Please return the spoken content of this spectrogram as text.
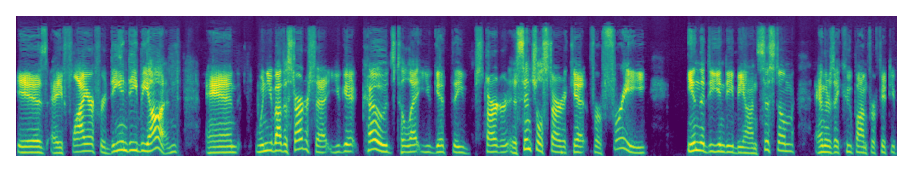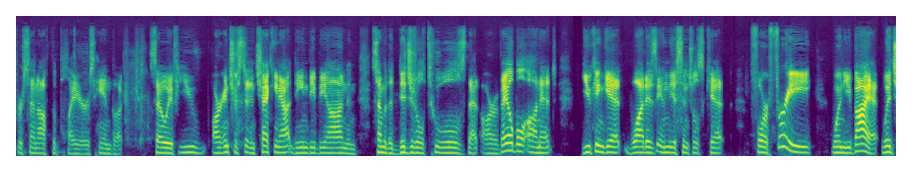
is a flyer for D and D Beyond, and when you buy the starter set, you get codes to let you get the starter essential starter kit for free in the D&D Beyond system and there's a coupon for 50% off the player's handbook. So if you are interested in checking out D&D Beyond and some of the digital tools that are available on it, you can get what is in the essentials kit for free when you buy it, which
